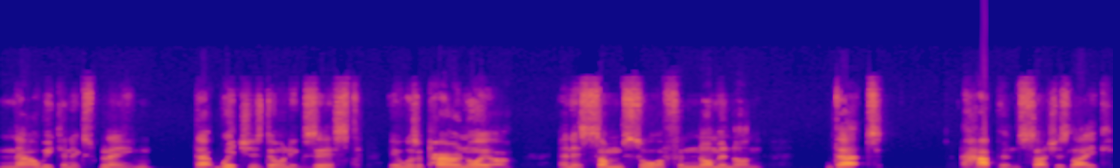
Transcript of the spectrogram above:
now we can explain that witches don't exist. It was a paranoia, and it's some sort of phenomenon that happens, such as like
